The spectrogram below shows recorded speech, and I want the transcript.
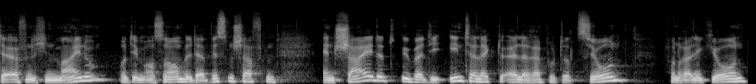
der öffentlichen Meinung und im Ensemble der Wissenschaften entscheidet über die intellektuelle Reputation von Religion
